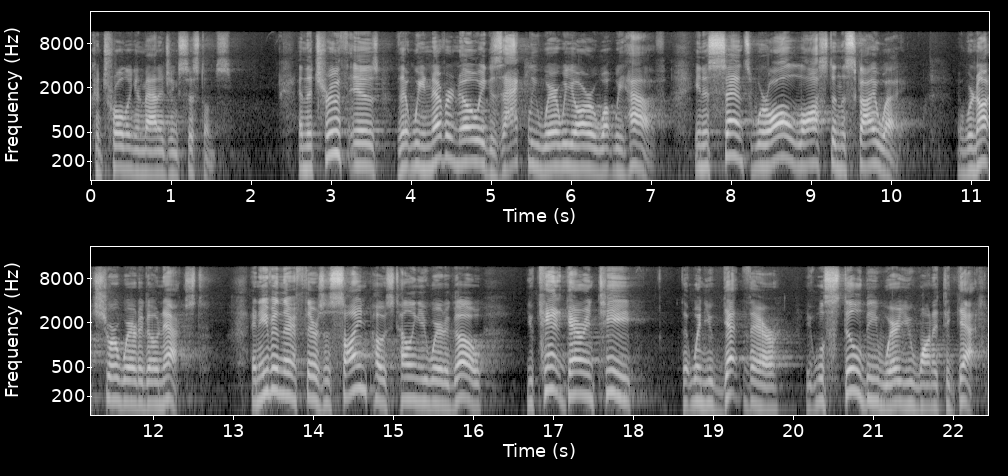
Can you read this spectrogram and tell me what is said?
controlling and managing systems. And the truth is that we never know exactly where we are or what we have. In a sense, we're all lost in the skyway, and we're not sure where to go next. And even if there's a signpost telling you where to go, you can't guarantee that when you get there, it will still be where you want it to get.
